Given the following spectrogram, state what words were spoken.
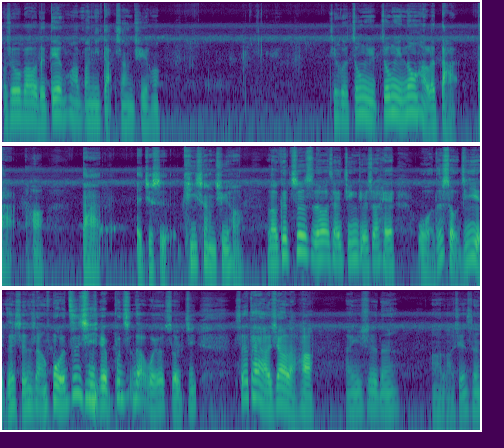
我说我把我的电话帮你打上去哈。结果终于终于弄好了打，打哈打，呃就是贴上去哈。老哥这时候才惊觉说嘿。我的手机也在身上，我自己也不知道我有手机，实在太好笑了哈。那于是呢，啊，老先生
